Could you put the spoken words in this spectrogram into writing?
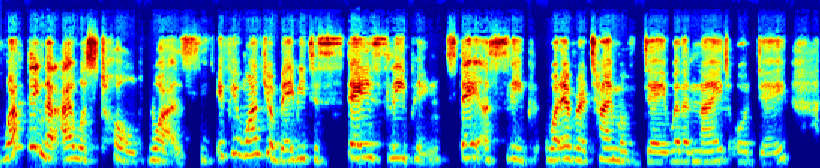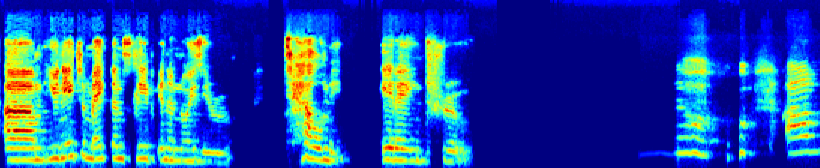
One thing that I was told was if you want your baby to stay sleeping, stay asleep, whatever time of day, whether night or day, um, you need to make them sleep in a noisy room. Tell me, it ain't true. No. Um,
